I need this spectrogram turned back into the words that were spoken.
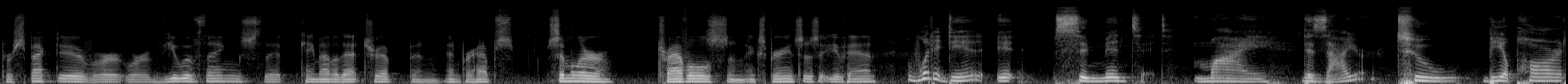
perspective or, or view of things that came out of that trip and, and perhaps similar travels and experiences that you've had? What it did, it cemented my desire to be a part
